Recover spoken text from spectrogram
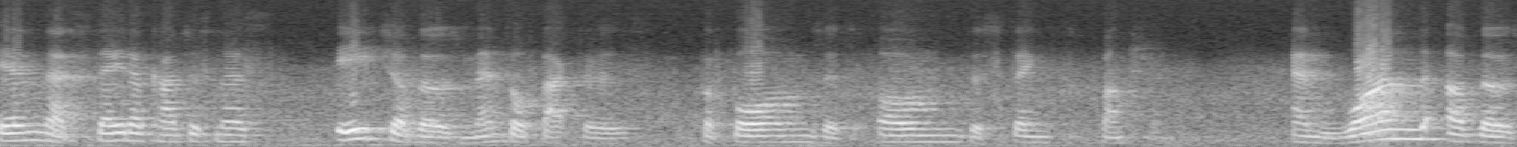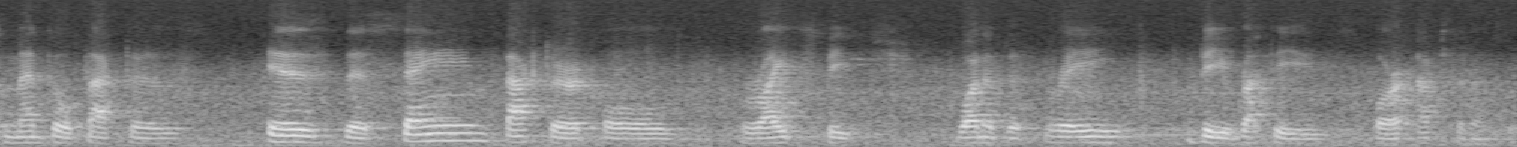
in that state of consciousness, each of those mental factors performs its own distinct function. And one of those mental factors is the same factor called right speech one of the three viratis or abstinences.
